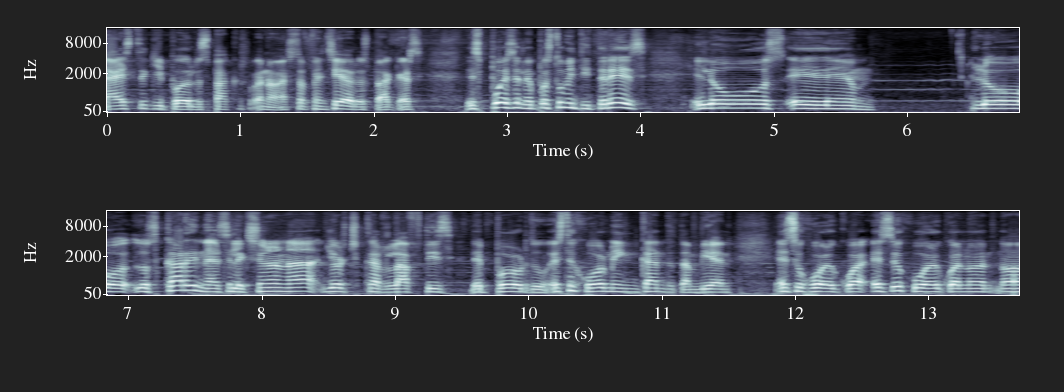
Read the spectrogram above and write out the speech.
a este equipo de los Packers bueno a esta ofensiva de los Packers después en el puesto 23 los eh, los Cardinals seleccionan a George Karlaftis de Purdue. Este jugador me encanta también. Es un jugador el cual, es un jugador el cual no,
